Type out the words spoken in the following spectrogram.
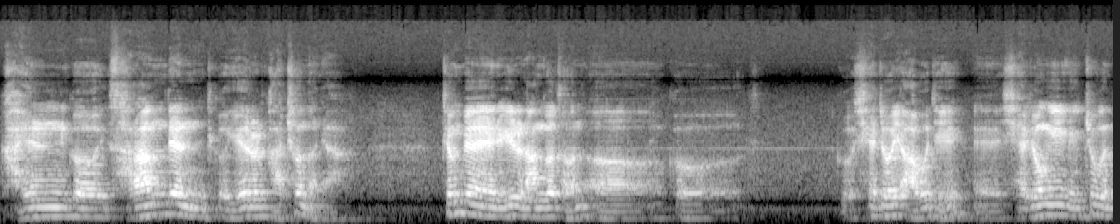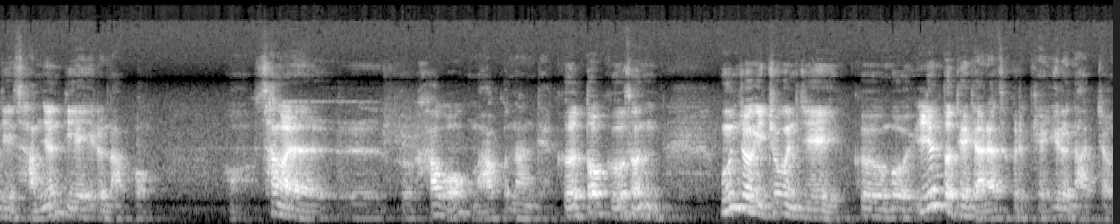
과연 그 사람된 그 예를 갖췄느냐? 정변이 일어난 것은 어, 그, 그 세조의 아버지 에, 세종이 죽은 뒤 3년 뒤에 일어났고 어, 상을 그 하고 막 끝났는데 그것도 그것은 문종이 죽은 지 그 뭐 1년도 되지 않아서 그렇게 일어났죠.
